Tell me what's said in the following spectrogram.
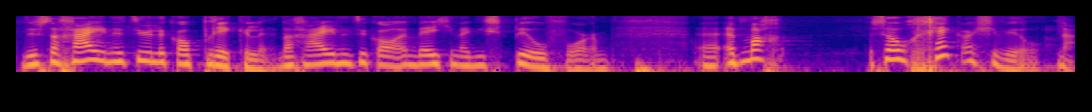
Dus dan ga je natuurlijk al prikkelen. Dan ga je natuurlijk al een beetje naar die speelvorm. Eh, het mag zo gek als je wil. Nou,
